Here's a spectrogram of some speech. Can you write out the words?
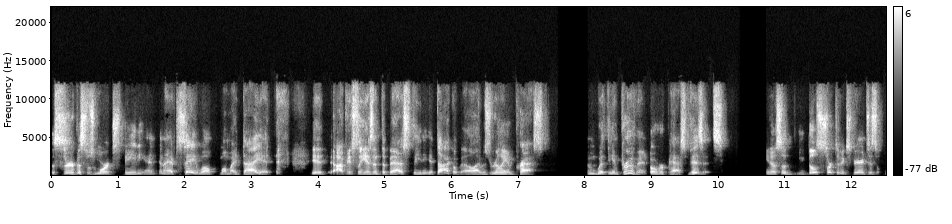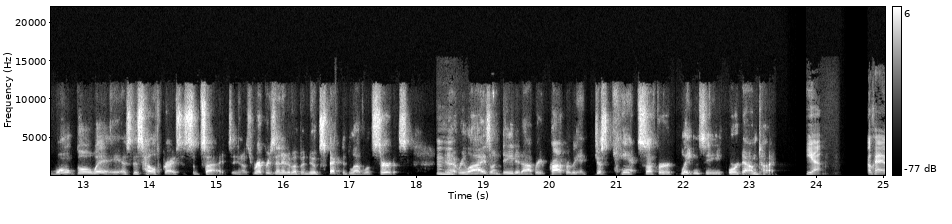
The service was more expedient. And I have to say, well, while my diet it obviously isn't the best eating at Taco Bell. I was really impressed with the improvement over past visits. You know, so those sorts of experiences won't go away as this health crisis subsides. You know, it's representative of a new expected level of service. Mm-hmm. It relies on data to operate properly and just can't suffer latency or downtime. Yeah. Okay.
